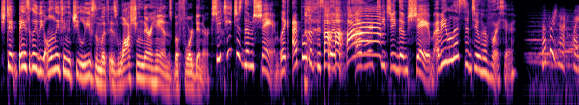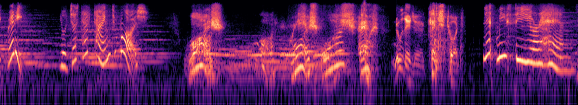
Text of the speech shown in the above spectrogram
She ta- basically the only thing that she leaves them with is washing their hands before dinner. She teaches them shame. Like I pulled up this clip of her teaching them shame. I mean, listen to her voice here. Supper's not quite ready. You'll just have time to wash. Wash? Wash? Wash? Eh, knew there's a catch to it. Let me see your hands.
